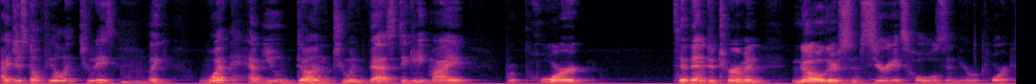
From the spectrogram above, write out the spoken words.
I just don't feel like two days. Like, what have you done to investigate my report to then determine? No, there's some serious holes in your report.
